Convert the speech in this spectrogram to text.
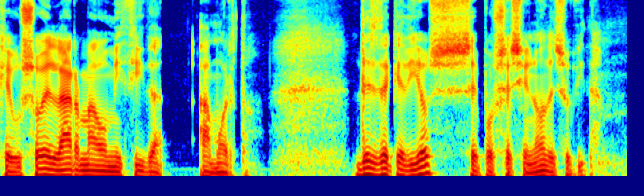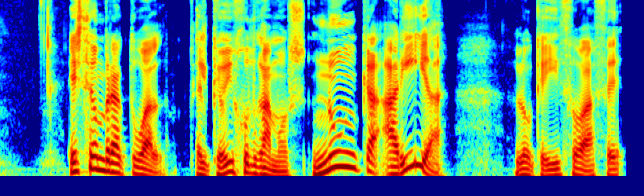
que usó el arma homicida ha muerto, desde que Dios se posesionó de su vida. Este hombre actual el que hoy juzgamos, nunca haría lo que hizo hace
